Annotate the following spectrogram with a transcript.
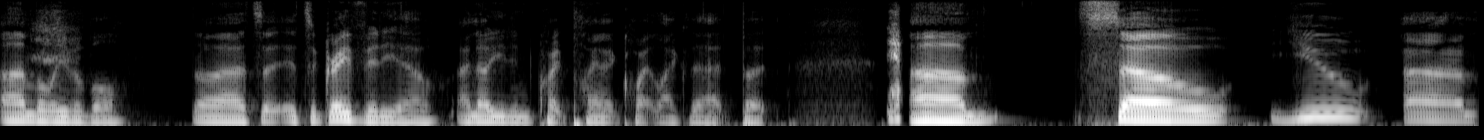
Unbelievable. Uh, it's a it's a great video. I know you didn't quite plan it quite like that, but um, so you um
